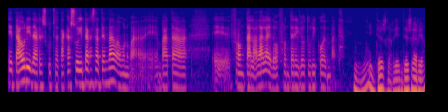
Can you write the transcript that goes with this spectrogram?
Eta hori da arriskutza. Eta kasu egiten esaten da, ba, bueno, ba, e, bata e, frontala dala edo fronterei loturikoen bata. interesgarria, interesgarria.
